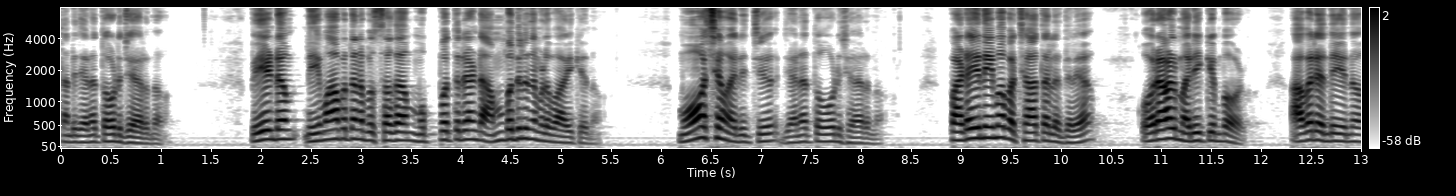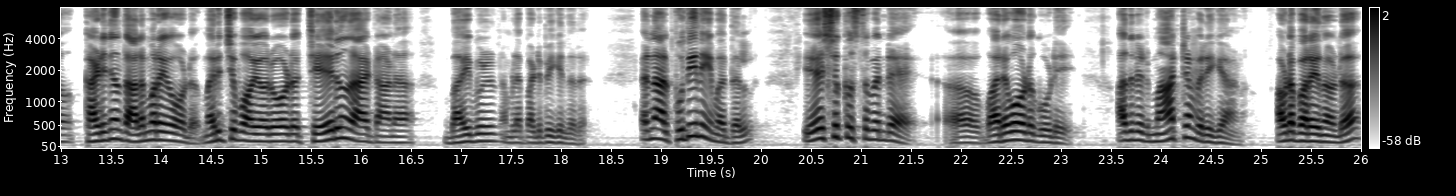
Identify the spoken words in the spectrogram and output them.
തന്റെ ജനത്തോട് ചേർന്നു. വീണ്ടും നിയമാപത്തന പുസ്തകം മുപ്പത്തിരണ്ട് അമ്പതിൽ നമ്മൾ വായിക്കുന്നു മോശ മരിച്ച് ജനത്തോട് ചേർന്നു. പഴയ നിയമ പശ്ചാത്തലത്തിൽ ഒരാൾ മരിക്കുമ്പോൾ അവരെന്ത് ചെയ്യുന്നു? കഴിഞ്ഞ തലമുറയോട് മരിച്ചുപോയവരോട് ചേരുന്നതായിട്ടാണ് ബൈബിൾ നമ്മളെ പഠിപ്പിക്കുന്നത്. എന്നാൽ പുതിയ നിയമത്തിൽ യേശുക്രിസ്തുവിന്റെ വരവോടുകൂടി അതിനൊരു മാറ്റം വരികയാണ്. അവിടെ പറയുന്നുണ്ട്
